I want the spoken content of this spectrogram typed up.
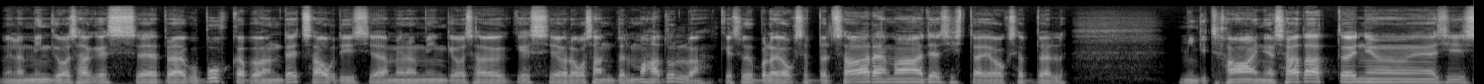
meil on mingi osa, kes praegu puhkab, on täitsa audis ja meil on mingi osa, kes ei ole osanud veel maha tulla, kes võib-olla jookseb veel Saaremaad ja siis ta jookseb veel äh, mingit Haanja sadat, on ju, ja siis,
